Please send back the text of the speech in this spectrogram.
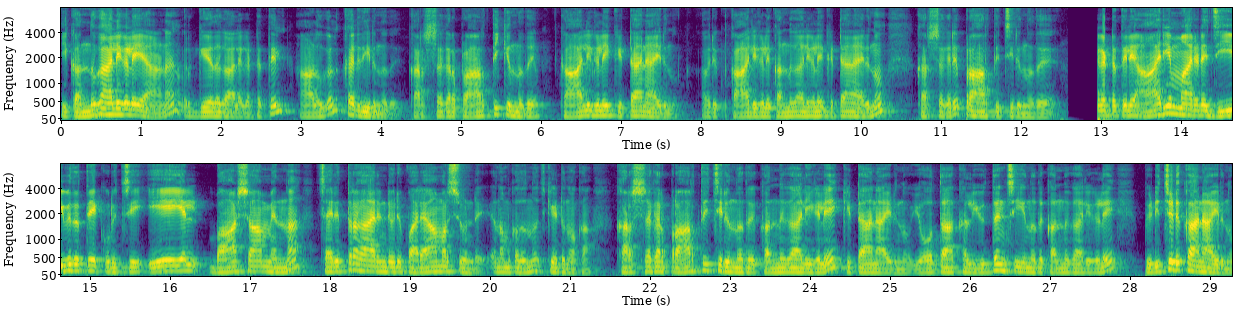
ഈ കന്നുകാലികളെയാണ് ഋഗ്വേദ കാലഘട്ടത്തിൽ ആളുകൾ കരുതിയിരുന്നത്. കർഷകർ പ്രാർത്ഥിക്കുന്നത് കാലികളെ കിട്ടാനായിരുന്നു. അവർ കാലികളെ കന്നുകാലികളെ കിട്ടാനായിരുന്നു കർഷകർ പ്രാർത്ഥിച്ചിരുന്നത്. കാലഘട്ടത്തിലെ ആര്യന്മാരുടെ ജീവിതത്തെക്കുറിച്ച് എ എൽ ഭാഷാം എന്ന ചരിത്രകാരന്റെ ഒരു പരാമർശമുണ്ട്. നമുക്കതൊന്ന് കേട്ടു നോക്കാം. കർഷകർ പ്രാർത്ഥിച്ചിരുന്നത് കന്നുകാലികളെ കിട്ടാനായിരുന്നു. യോദ്ധാക്കൾ യുദ്ധം ചെയ്യുന്നത് കന്നുകാലികളെ പിടിച്ചെടുക്കാനായിരുന്നു.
